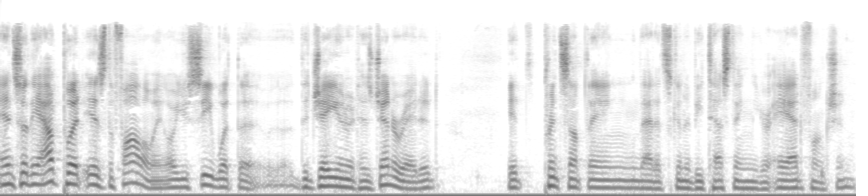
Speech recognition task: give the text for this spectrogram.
and so the output is the following, or you see what the the JUnit has generated. It prints something that it's going to be testing your add function.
